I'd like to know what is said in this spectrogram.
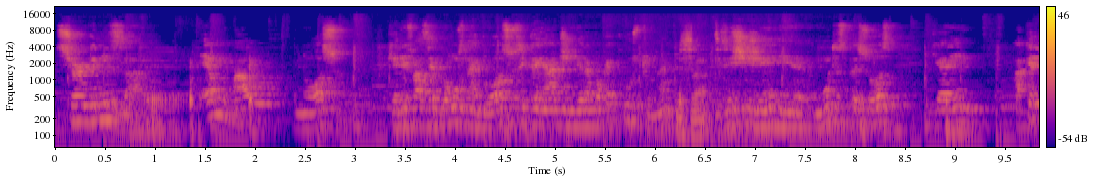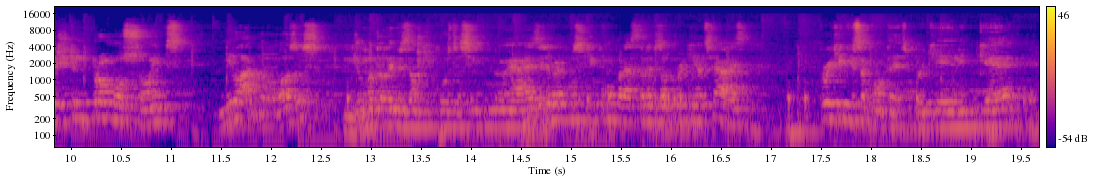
se organizar. É um mal nosso querer fazer bons negócios e ganhar dinheiro a qualquer custo, né? Exato. Existe gente, muitas pessoas querem, acreditam em promoções milagrosas de Uhum. uma televisão que custa 5 mil reais, ele vai conseguir comprar essa televisão por 500 reais. Por que, que isso acontece? Porque ele quer,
